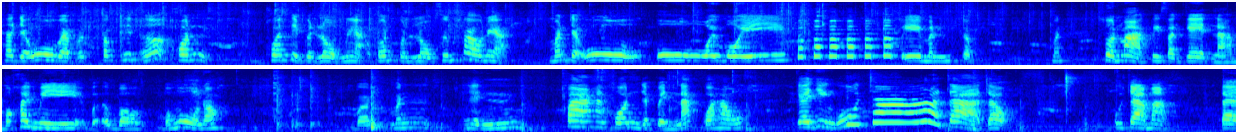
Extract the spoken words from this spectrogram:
ถ้าจะอู้แบบต้องคิดเออคนคนติดเป็นโรคเนี่ย คนเป็นโรคซึมเศร้าเนี่ย มันจะอู้อู้โวยโวยปั๊บปั๊บปั๊บปั๊บปั๊บปั๊บเอมันกับมันส่วนมากที่สังเกตนะบ่ค่อยมีบ่บ่บ่ฮู้เนาะบ่มันเห็นป้าหันคนจะเป็นนักกว่าเฮาแกยิงอู้จ้าจ้าเจ้าอู้จ้ามาก แต่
